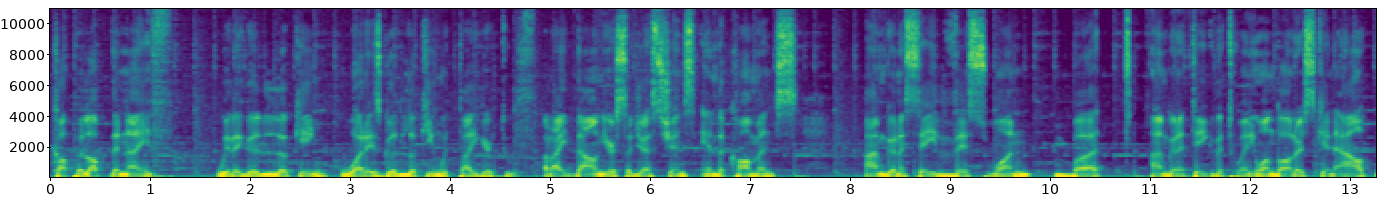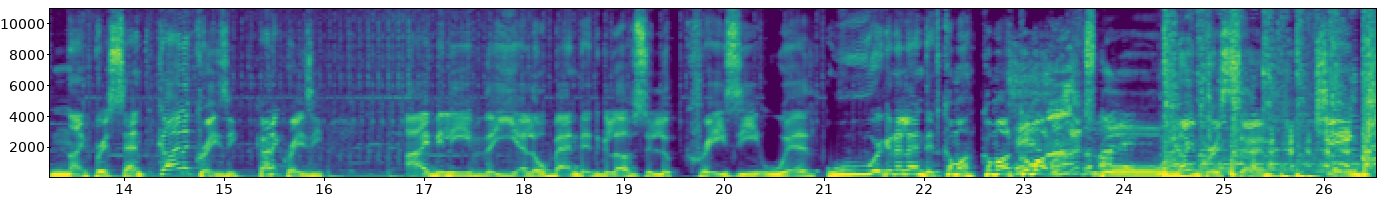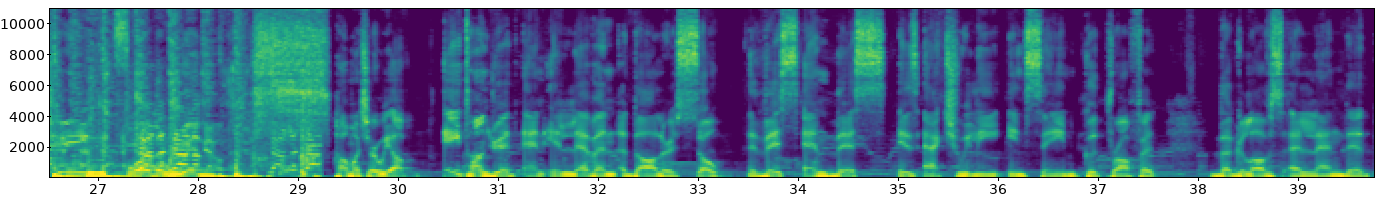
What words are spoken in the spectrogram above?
couple up the knife with a good looking. What is good looking with tiger tooth? Write down your suggestions in the comments. I'm gonna say this one, but I'm gonna take the $21 skin out. 9%, kinda crazy, kinda crazy. I believe the yellow banded gloves look crazy with. Ooh, we're gonna land it. Come on, come on, come on. Let's go. 9%. Ching ching for the win. How much are we up? $811. So, this and this is actually insane. Good profit. The gloves landed.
